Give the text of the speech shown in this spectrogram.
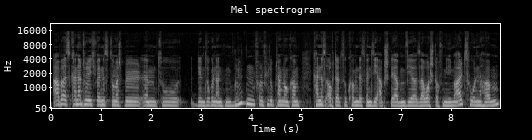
Aber es kann natürlich, wenn es zum Beispiel ähm, zu den sogenannten Blüten von Phytoplankton kommt, kann es auch dazu kommen, dass wenn sie absterben, wir Sauerstoffminimalzonen haben,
